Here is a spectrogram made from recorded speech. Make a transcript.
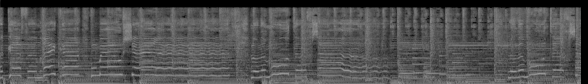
הגפן ריקה ומאושרת, לא למות עכשיו, לא למות עכשיו,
